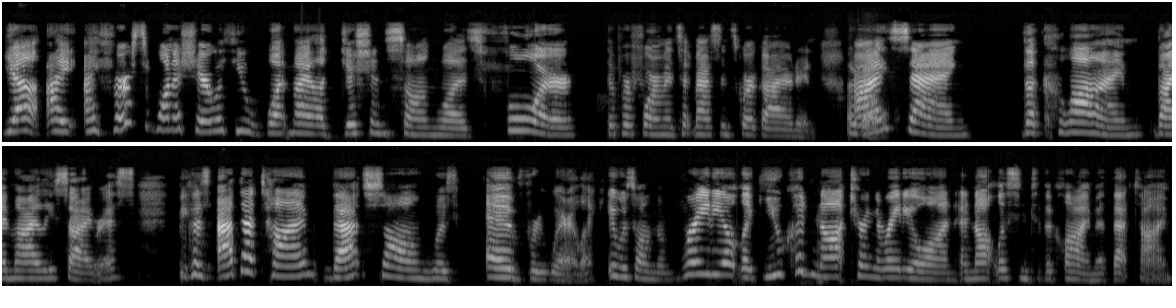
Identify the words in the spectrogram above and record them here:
yeah, I I first want to share with you what my audition song was for the performance at Madison Square Garden. Okay. I sang The Climb by Miley Cyrus because at that time, that song was everywhere. Like it was on the radio. Like you could not turn the radio on and not listen to The Climb at that time.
